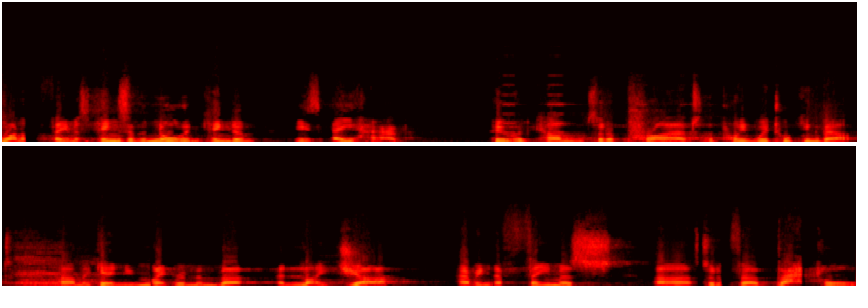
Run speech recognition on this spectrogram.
one of the famous kings of the northern kingdom is Ahab, who had come sort of prior to the point we're talking about. Um, again, you might remember Elijah having a famous uh, sort of uh, battle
